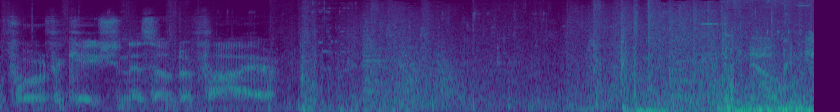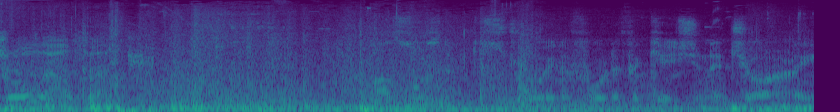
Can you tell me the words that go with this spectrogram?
Fortification is under fire. Now control Alpha. At Charlie.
